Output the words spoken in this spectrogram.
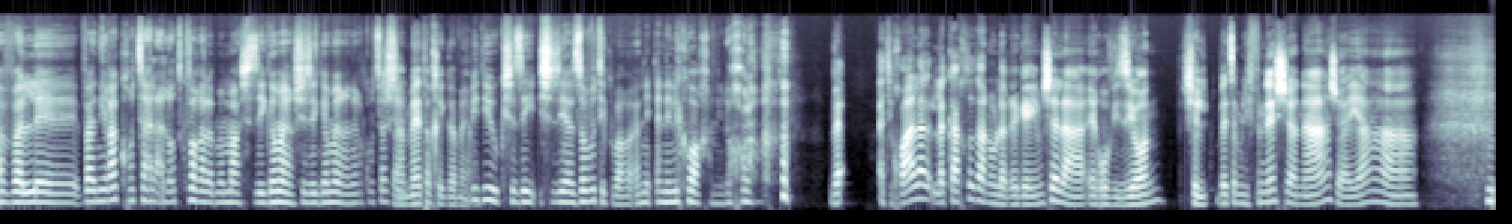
אבל אה, ואני רק רוצה לעלות כבר על הבמה שזה ייגמר שזה ייגמר אני רק רוצה ש... שהמתח ייגמר. בדיוק שזה שזה יעזוב אותי כבר אני אני אין לי כוח אני לא יכולה. את יכולה לקחת אותנו לרגעים של האירוויזיון, של בעצם לפני שנה, שהיה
